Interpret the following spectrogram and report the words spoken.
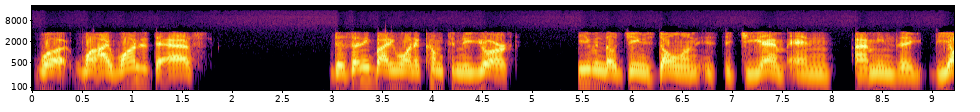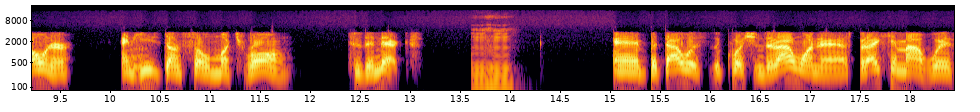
what, what I wanted to ask, does anybody want to come to New York, even though James Dolan is the GM and I mean the the owner, and he's done so much wrong to the Knicks. Mm-hmm. And but that was the question that I wanted to ask. But I came out with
